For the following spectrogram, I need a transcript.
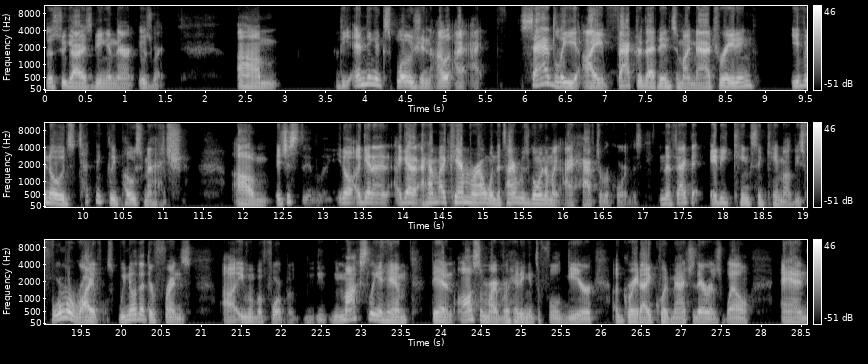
Those two guys being in there, it was great. Um, the ending explosion. I, I, I sadly I factor that into my match rating, even though it's technically post match. Um, it just you know again I, I got I have my camera out when the timer was going. I'm like I have to record this, and the fact that Eddie Kingston came out, these former rivals, we know that they're friends uh, even before. But Moxley and him, they had an awesome rival heading into full gear, a great I Quit match there as well. And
